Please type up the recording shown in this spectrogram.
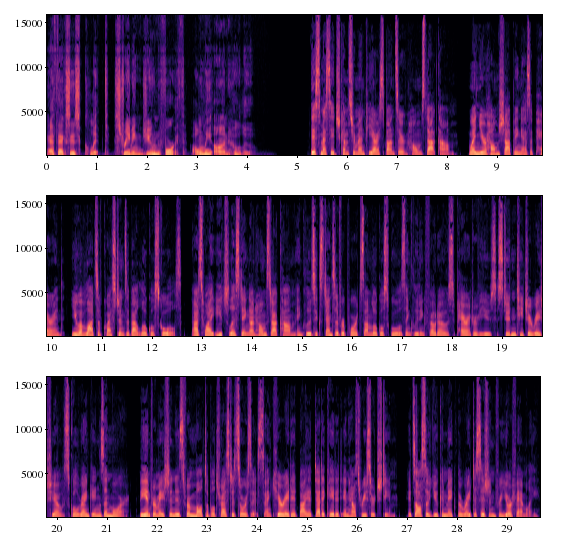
FX's Clipped, streaming June 4th, only on Hulu. This message comes from NPR sponsor Homes.com. When you're home shopping as a parent, you have lots of questions about local schools. That's why each listing on Homes.com includes extensive reports on local schools, including photos, parent reviews, student teacher ratio, school rankings, and more. The information is from multiple trusted sources and curated by a dedicated in house research team. It's also you can make the right decision for your family.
